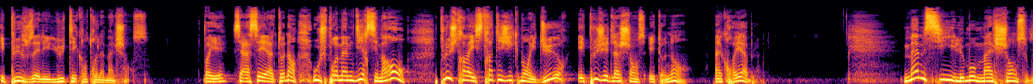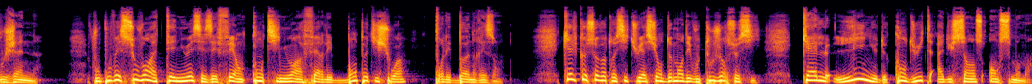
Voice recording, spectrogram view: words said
et plus vous allez lutter contre la malchance. Vous voyez, c'est assez étonnant. Ou je pourrais même dire, c'est marrant. Plus je travaille stratégiquement et dur, et plus j'ai de la chance. Étonnant. Incroyable. Même si le mot malchance vous gêne, vous pouvez souvent atténuer ces effets en continuant à faire les bons petits choix pour les bonnes raisons. Quelle que soit votre situation, demandez-vous toujours ceci. Quelle ligne de conduite a du sens en ce moment?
